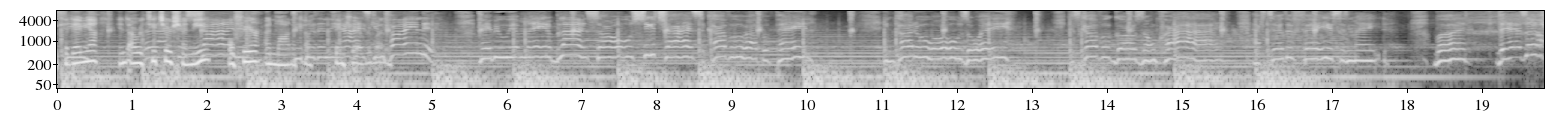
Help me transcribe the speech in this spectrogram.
Academia, and our teacher Shani, Ophir, and Monica. Thank you, everybody. Maybe we're made of blind souls. She tries to cover up her pain and cut her woes away. Cause cover girls don't cry after the face is made. But there's a.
